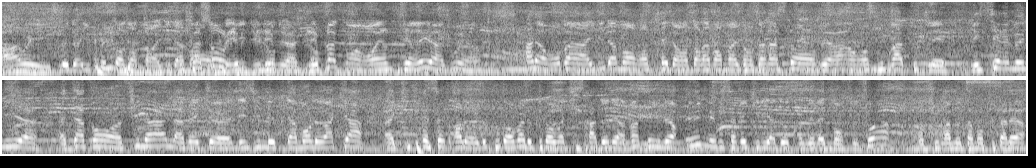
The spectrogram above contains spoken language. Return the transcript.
Ah oui, il pleut, de- il pleut de temps en temps, évidemment. De toute façon, les, du les, nuage les. Blacks ont, ont intérêt à jouer. hein. Alors, on va évidemment rentrer dans, dans l'avant-match dans un instant. On, verra, on vivra toutes les, les cérémonies euh, d'avant-finale avec euh, les hymnes, évidemment, le haka qui précédera le, le coup d'envoi. Le coup d'envoi qui sera donné à 21h01. Mais vous savez qu'il y a d'autres événements ce soir. On suivra notamment tout à l'heure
